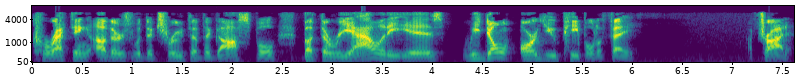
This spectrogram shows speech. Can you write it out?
correcting others with the truth of the gospel. But the reality is we don't argue people to faith. I've tried it.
